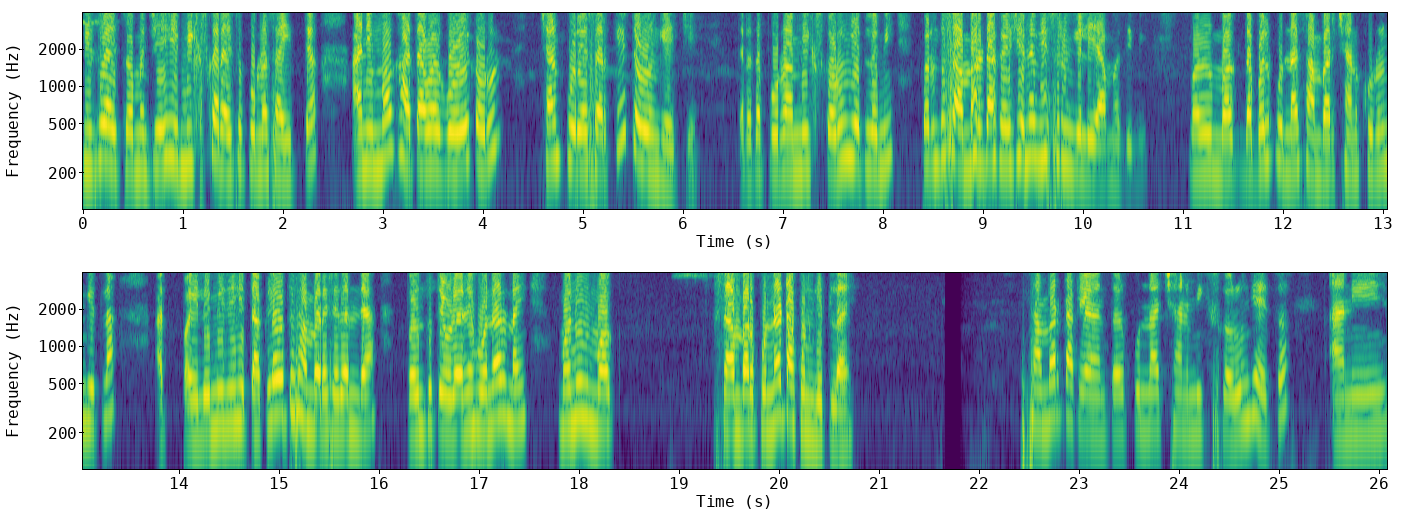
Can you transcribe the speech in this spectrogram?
भिजवायचं म्हणजे हे मिक्स करायचं पूर्ण साहित्य आणि मग हातावर गोळे करून छान पुऱ्यासारखे तळून घ्यायचे. तर आता पूर्ण मिक्स करून घेतलं मी परंतु सांबार टाकायचे ना विसरून गेले यामध्ये मी. म्हणून मग डबल पुन्हा सांबार छान खोडून घेतला. आता पहिले मी हे टाकलं होतं सांबाराच्या दंड्या परंतु तेवढ्याने होणार नाही. म्हणून मग सांबार पुन्हा टाकून घेतलाय. सांबार टाकल्यानंतर पुन्हा छान मिक्स करून घ्यायचं आणि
